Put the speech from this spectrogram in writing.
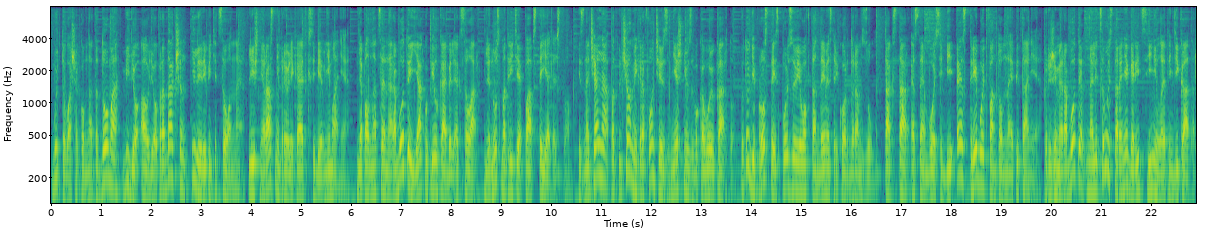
будь то ваша комната дома, видео-аудио продакшн или репетиционная. Лишний раз не привлекает к себе внимания. Для полноценной работы я купил кабель XLR. Длину смотрите по обстоятельствам. Изначально подключал микрофон через внешнюю звуковую карту. В итоге просто использую его в тандеме с рекордером Zoom. Takstar SM8BS требует фантомное питание. В режиме работы на лицевой стороне горит синий LED-индикатор.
